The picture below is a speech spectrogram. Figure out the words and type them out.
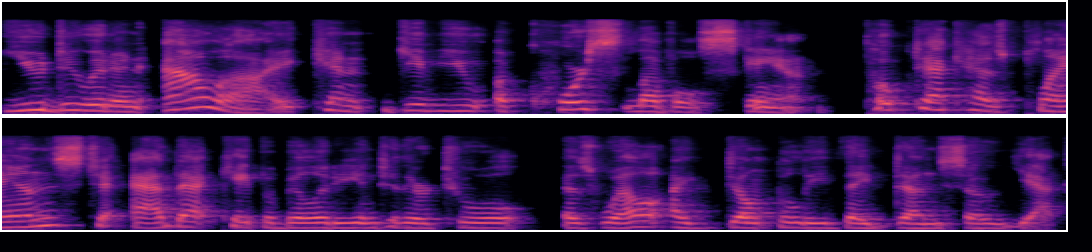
UDoIT an Ally can give you a course level scan. PopeTech has plans to add that capability into their tool as well. I don't believe they've done so yet.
